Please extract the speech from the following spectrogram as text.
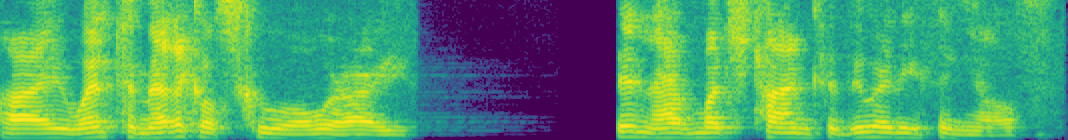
I went to medical school where I didn't have much time to do anything else.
